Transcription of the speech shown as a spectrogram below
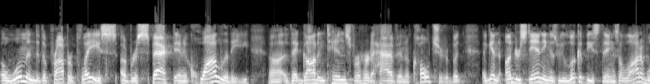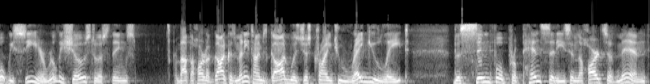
a woman to the proper place of respect and equality uh, that God intends for her to have in a culture. But again, understanding as we look at these things, a lot of what we see here really shows to us things about the heart of God, because many times God was just trying to regulate the sinful propensities in the hearts of men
